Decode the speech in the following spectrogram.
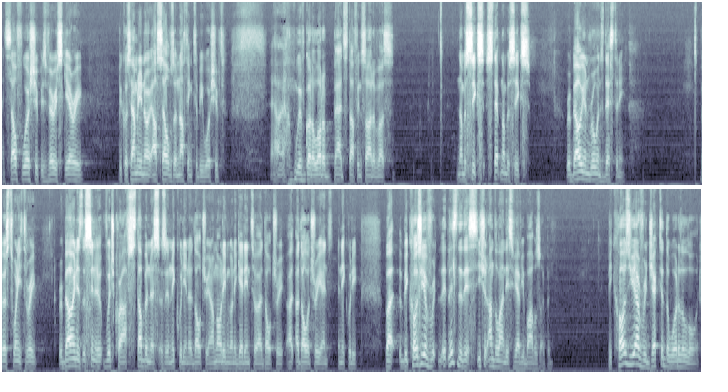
And self worship is very scary because how many know ourselves are nothing to be worshipped? Uh, we've got a lot of bad stuff inside of us. Number six, step number six rebellion ruins destiny. Verse 23 Rebellion is the sin of witchcraft, stubbornness is iniquity and adultery. And I'm not even going to get into adultery, uh, idolatry and iniquity. But because you have, listen to this, you should underline this if you have your Bibles open. Because you have rejected the word of the Lord,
